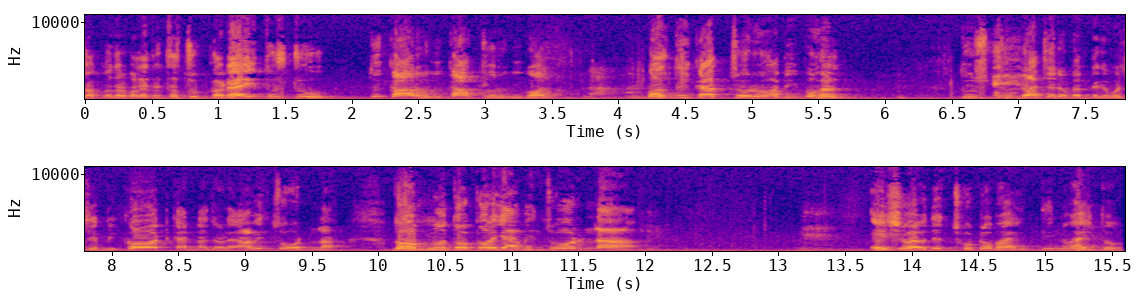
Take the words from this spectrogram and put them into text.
চক্রধর বলে "আচ্ছা, চুপ কর এই তুষ্টু তুই কার হবি কার চোর হবি বল। বল তুই কার চোর হবি বল? তুষ্টু গাছের ওখান থেকে বসে বিকট কান্না জড়ে আমি চোর না ধর্ম তো কই আমি চোর না। এই সময় ওদের ছোট ভাই তিন ভাই তো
